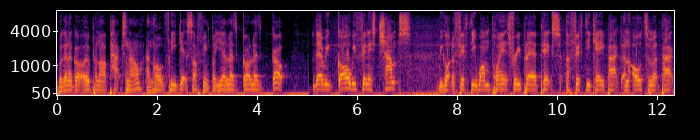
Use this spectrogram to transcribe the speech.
we're going to go open our packs now and hopefully get something. But yeah, let's go, let's go. There we go. We finished champs. We got the 51 points, three player picks, a 50k pack, an ultimate pack,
